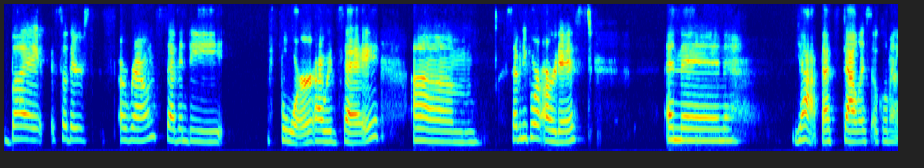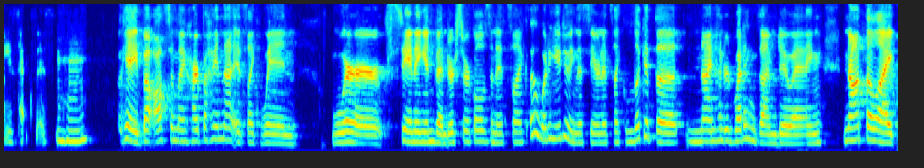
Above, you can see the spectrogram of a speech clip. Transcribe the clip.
but so there's around 74, I would say, um, 74 artists, and then yeah, that's Dallas, Oklahoma, East Texas. Mm-hmm. Okay, but also my heart behind that is like when we're standing in vendor circles and it's like, oh, what are you doing this year? And it's like, look at the 900 weddings I'm doing, not the like,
